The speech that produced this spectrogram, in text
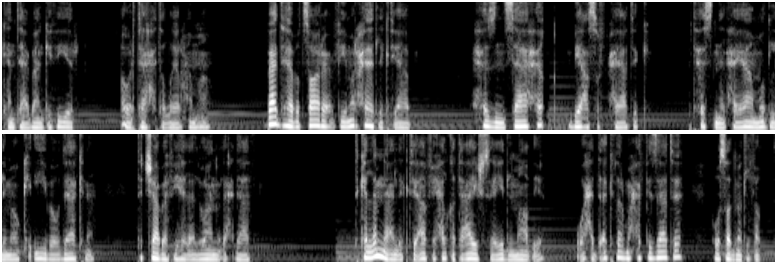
كان تعبان كثير. أو ارتاحت الله يرحمها. بعدها بتصارع في مرحلة الاكتئاب. حزن ساحق بيعصف بحياتك. بتحس أن الحياة مظلمة وكئيبة وداكنة تتشابه فيها الألوان والأحداث. تكلمنا عن الاكتئاب في حلقة عايش سعيد الماضية وأحد أكثر محفزاته هو صدمة الفقد.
